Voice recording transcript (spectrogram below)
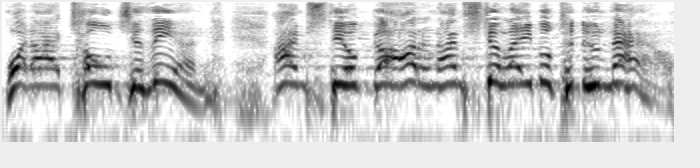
what I told you then. I'm still God and I'm still able to do now.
